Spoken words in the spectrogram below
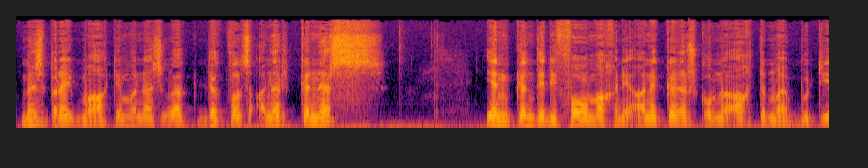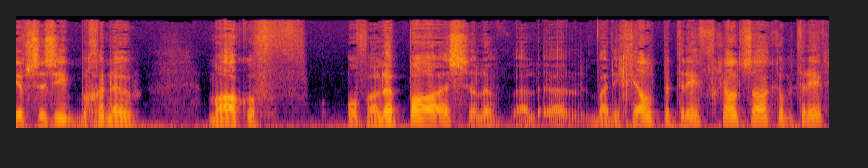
misbruik maak nie, want daar's ook dikwels ander kinders. Een kind het die volmag en die ander kinders kom nou agter my boetie of sussie begin nou maak of of hulle pa is, hulle, hulle wat die geld betref, geldsaake betref.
